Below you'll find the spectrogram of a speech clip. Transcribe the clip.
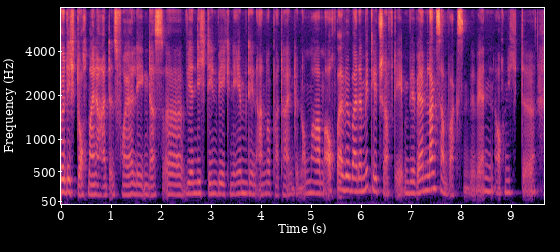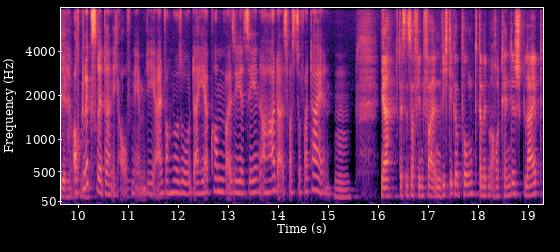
würde ich doch meine Hand ins Feuer legen, dass äh, wir nicht den Weg nehmen, den andere Parteien genommen haben. Auch weil wir bei der Mitgliedschaft eben, wir werden langsam wachsen. Wir werden auch nicht, äh, auch Glücksritter nicht aufnehmen, die einfach nur so daherkommen, weil sie jetzt sehen, aha, da ist was zu verteilen. Hm. Ja, das ist auf jeden Fall ein wichtiger Punkt, damit man auch authentisch bleibt.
